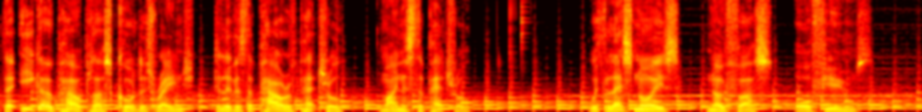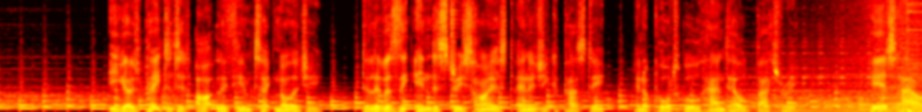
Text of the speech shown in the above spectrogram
The Ego Power Plus cordless range delivers the power of petrol minus the petrol. With less noise, no fuss or fumes. Ego's patented Arc lithium technology delivers the industry's highest energy capacity in a portable handheld battery. Here's how.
